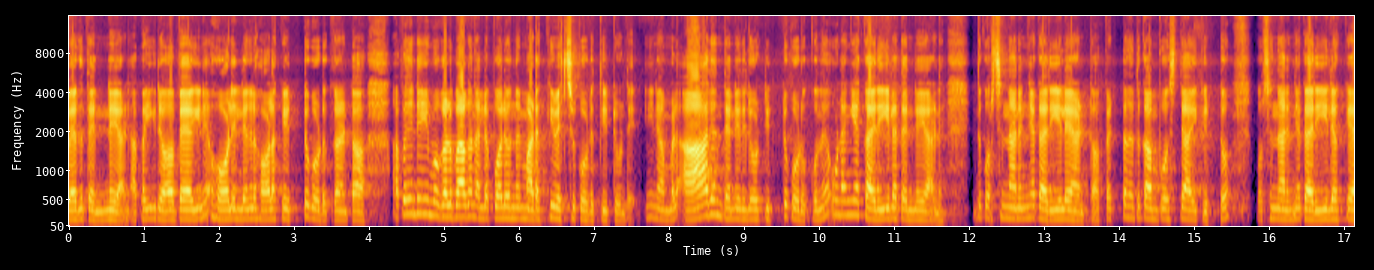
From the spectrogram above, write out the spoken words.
ബാഗ് തന്നെയാണ്. അപ്പോൾ ഈ ഗ്രോ ബാഗിന് ഹോളില്ലെങ്കിൽ ഹോളൊക്കെ ഇട്ട് കൊടുക്കണം കേട്ടോ. അപ്പോൾ ഇതിന്റെ ഈ മുകൾ ഭാഗം നല്ലപോലെ ഒന്ന് മടക്കി വെച്ച് കൊടുത്തിട്ടുണ്ട്. ഇനി നമ്മൾ ആദ്യം തന്നെ ഇതിലോട്ട് ഇട്ട് കൊടുക്കുന്നത് ഉണങ്ങിയ കരിയില തന്നെയാണ്. ഇത് കുറച്ച് നനഞ്ഞ കരിയിലയാണ്. കേട്ടോ. പെട്ടെന്ന് ഇത് കമ്പോസ്റ്റ് ആയി കിട്ടും. കുറച്ച് നനഞ്ഞ കരിയിലൊക്കെ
